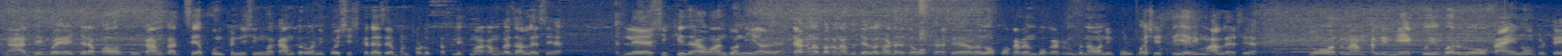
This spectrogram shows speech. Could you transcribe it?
અને હાર્દિકભાઈ અત્યારે પાવરફુલ કામકાજ છે ફૂલ ફિનિશિંગમાં કામ કરવાની કોશિશ કરે છે, પણ થોડુંક તકલીફમાં કામકાજ ચાલે છે. એટલે શીખી જાય વાંધો નહીં આવે. ઢાંકણા બાકણા બધે લગાડે છે, ઓકે છે. હવે જો પોકેટન બોકેટન બનાવવાની ફૂલ કોશિશ તૈયારીમાં હાલે છે. જો તમે આમ ખાલી મેકુઈ બર જો કાંઈ ન ઘટે.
